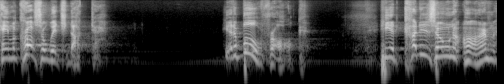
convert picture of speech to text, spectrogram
came across a witch doctor. He had a bullfrog. He had cut his own arm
